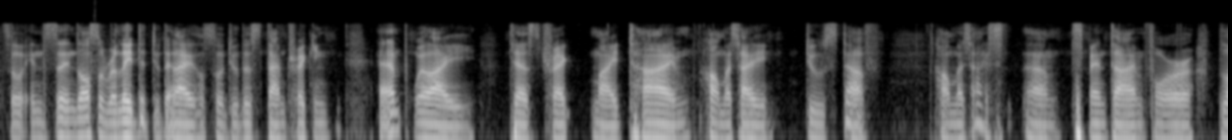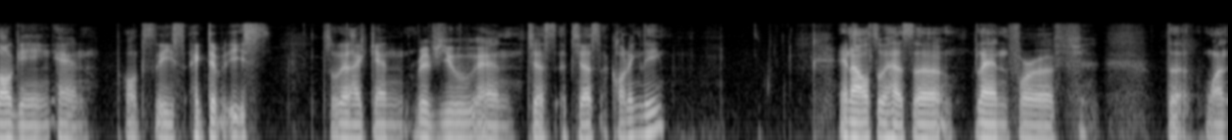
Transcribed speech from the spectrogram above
So it's, it's also related to that. I also do this time tracking app where I just track my time, how much I do stuff, how much I um, spend time for blogging and all these activities, so that I can review and just adjust accordingly. And I also has a plan for the one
